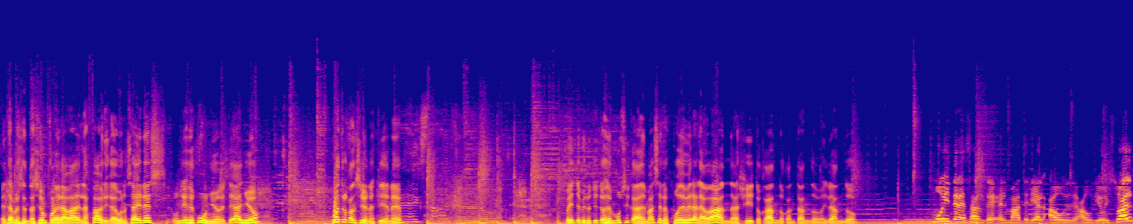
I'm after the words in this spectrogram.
Esta presentación fue grabada en la fábrica de Buenos Aires un 10 de junio de este año. Cuatro canciones tiene. 20 minutitos de música, además se los puede ver a la banda allí tocando, cantando, bailando. Muy interesante el material audio- audiovisual.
